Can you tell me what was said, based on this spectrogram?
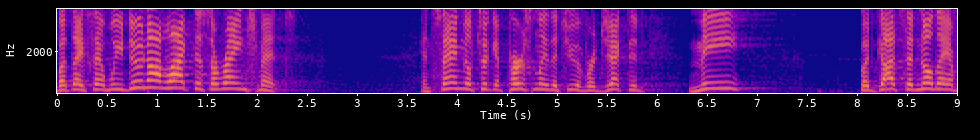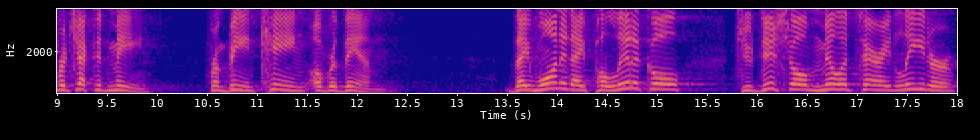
but they said, We do not like this arrangement. And Samuel took it personally that you have rejected me, but God said, No, they have rejected me from being king over them. They wanted a political judicial, military leader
